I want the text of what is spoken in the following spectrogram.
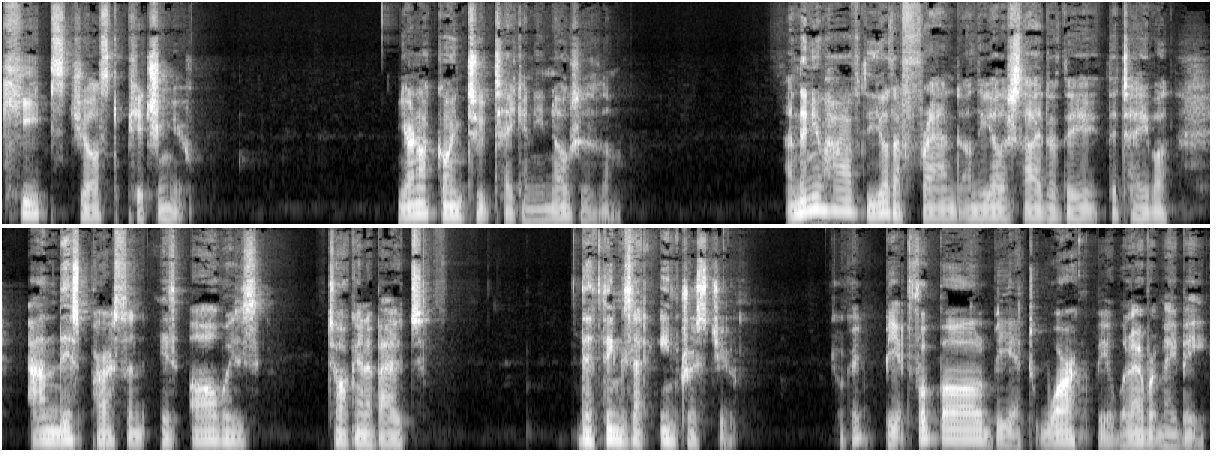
keeps just pitching you, you're not going to take any notice of them. And then you have the other friend on the other side of the, the table, and this person is always talking about the things that interest you. Okay, be it football, be it work, be it whatever it may be.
